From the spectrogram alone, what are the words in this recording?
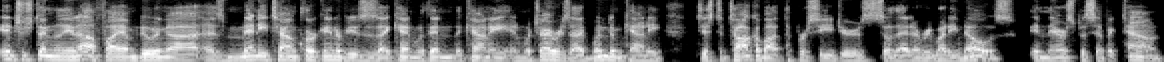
interestingly enough, I am doing uh, as many town clerk interviews as I can within the county in which I reside, Windham County, just to talk about the procedures so that everybody knows in their specific town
